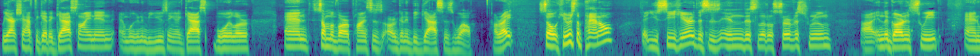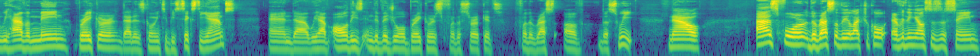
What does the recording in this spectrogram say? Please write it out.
we actually have to get a gas line in and we're gonna be using a gas boiler and some of our appliances are gonna be gas as well, all right? So here's the panel that you see here. This is in this little service room uh, in the garden suite and we have a main breaker that is going to be 60 amps and uh, we have all these individual breakers for the circuits for the rest of the suite. Now, as for the rest of the electrical, everything else is the same,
